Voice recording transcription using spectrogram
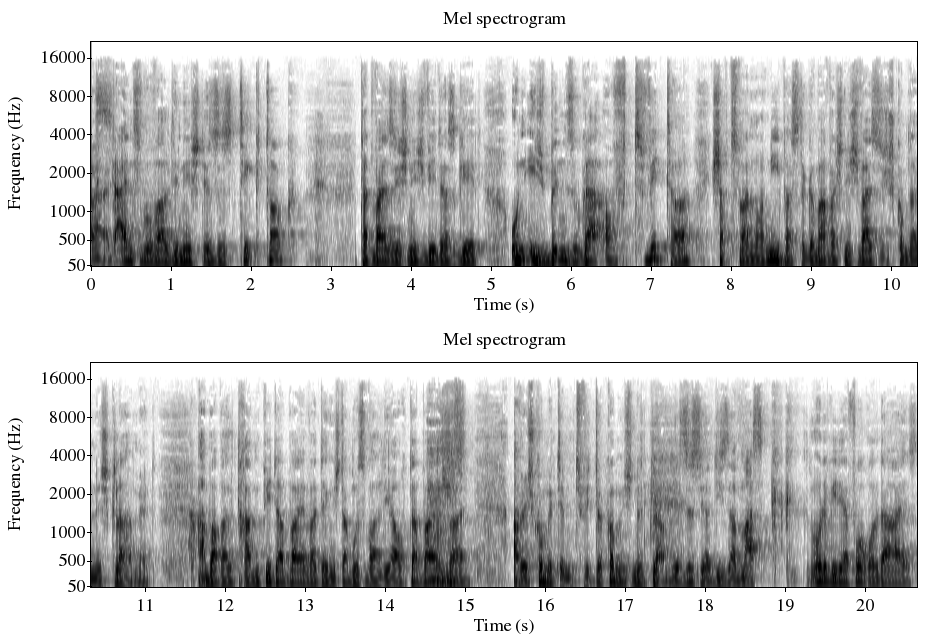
unterwegs. das Einzige, wo Waldi nicht ist, ist TikTok. Das weiß ich nicht, wie das geht. Und ich bin sogar auf Twitter. Ich habe zwar noch nie was da gemacht, weil ich nicht weiß, ich komme da nicht klar mit. Aber weil Trumpi dabei war, denke ich, da muss Waldi auch dabei sein. Aber ich komme mit dem Twitter, komme ich nicht klar. Jetzt ist ja dieser Musk, oder wie der Vogel da heißt,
